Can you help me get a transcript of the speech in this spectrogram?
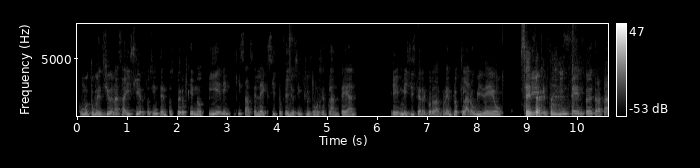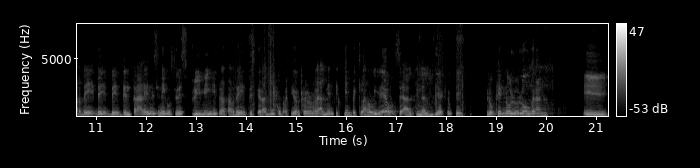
Como tú mencionas, hay ciertos intentos, pero que no tienen quizás el éxito que ellos incluso se plantean. Eh, me hiciste recordar, por ejemplo, Claro Video, sí, fue un intento de tratar de, de, de, de entrar en ese negocio de streaming y tratar de, de ser algún competidor, pero realmente, ¿quién ve Claro Video? O sea, al final del día creo que, creo que no lo logran eh,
